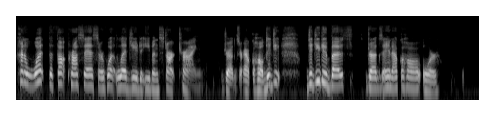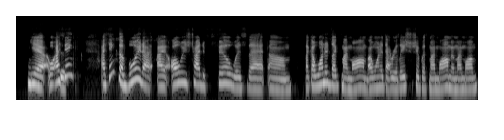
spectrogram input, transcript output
kind of what the thought process or what led you to even start trying drugs or alcohol? Did you did you do both drugs and alcohol or? Yeah, well, I think I think the void I, I always tried to fill was that um like I wanted like my mom. I wanted that relationship with my mom, and my mom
